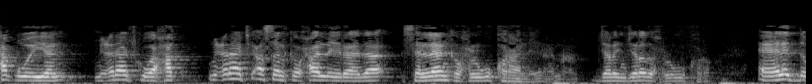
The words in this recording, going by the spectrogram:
xaq weeyaan. Micraajku waa xaq. Micraajka asalka waxaa la yidhaahdaa sallaanka wax lagu koraa la yidhaha nacam jaranjarada wax lagu koro. Aaladda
